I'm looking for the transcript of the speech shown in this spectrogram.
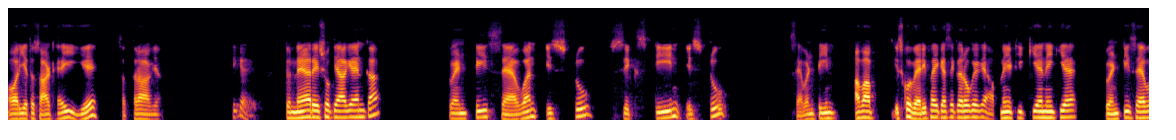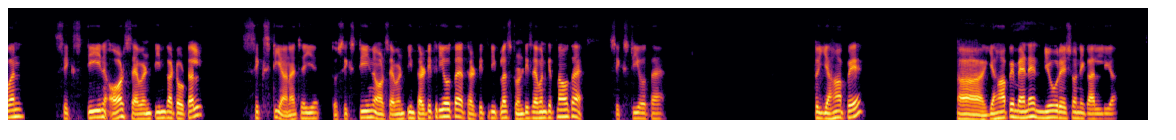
और ये तो साठ है ही, ये सत्रह आ गया, ठीक है? तो नया रेशो क्या आ गया इनका? Twenty seven is to sixteen is to seventeen अब आप इसको वेरीफाई कैसे करोगे कि आपने ये ठीक किया नहीं किया है? ट्वेंटी सेवन सिक्सटीन और सेवनटीन का टोटल सिक्सटी आना चाहिए। तो सिक्सटीन और सेवनटीन थर्टी थ्री होता है thirty three plus twenty seven कितना होता है? सिक्सटी होता है। तो यहाँ पे आ, यहाँ पे मैंने न्यू रेशो निकाल लिया।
